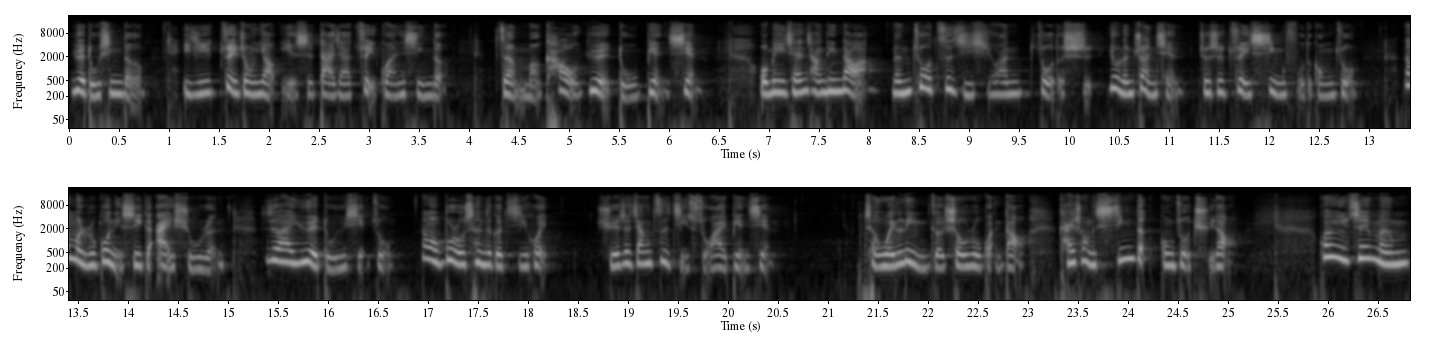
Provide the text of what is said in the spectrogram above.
阅读心得。以及最重要也是大家最关心的，怎么靠阅读变现？我们以前常听到啊，能做自己喜欢做的事，又能赚钱，就是最幸福的工作。那么，如果你是一个爱书人，热爱阅读与写作，那么不如趁这个机会，学着将自己所爱变现，成为另一个收入管道，开创新的工作渠道。关于这门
